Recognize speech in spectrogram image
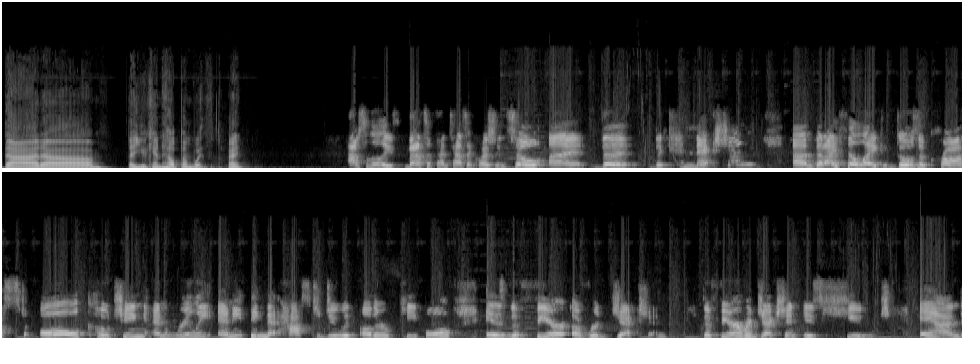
that uh that you can help them with right Absolutely, that's a fantastic question. So uh, the the connection um, that I feel like goes across all coaching and really anything that has to do with other people is the fear of rejection. The fear of rejection is huge. And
